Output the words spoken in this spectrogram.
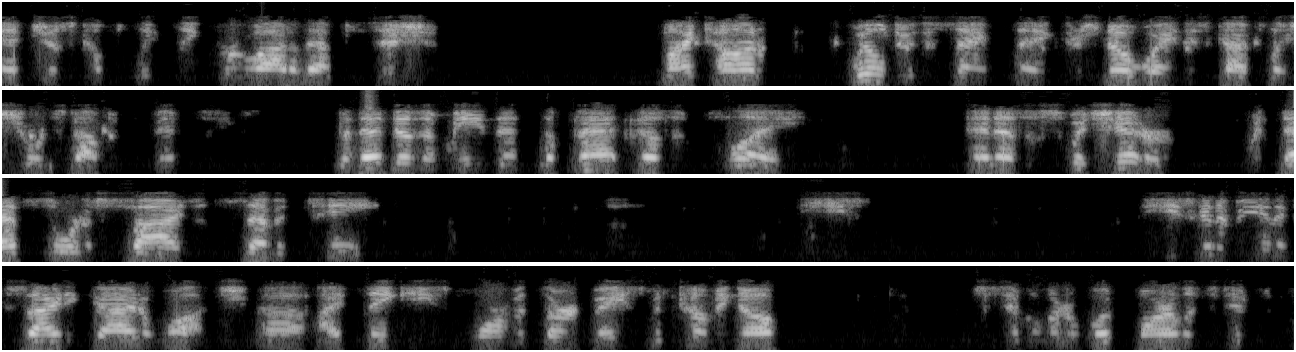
and just completely grew out of that position. Maitan will do the same thing. There's no way this guy plays shortstop in the mid leagues. But that doesn't mean that the bat doesn't play. And as a switch hitter, with that sort of size at 17. He's he's going to be an exciting guy to watch. Uh, I think he's more of a third baseman coming up, similar to what Marlins did with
